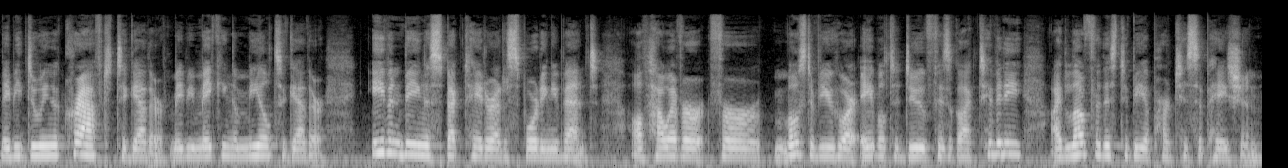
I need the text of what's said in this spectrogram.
maybe doing a craft together, maybe making a meal together even being a spectator at a sporting event. However, for most of you who are able to do physical activity, I'd love for this to be a participation.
